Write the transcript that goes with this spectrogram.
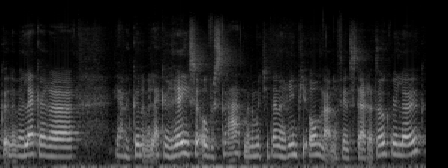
kunnen we lekker, ja, dan kunnen we lekker racen over straat. Maar dan moet je wel een riempje om. Nou, dan vindt Sterre het ook weer leuk.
